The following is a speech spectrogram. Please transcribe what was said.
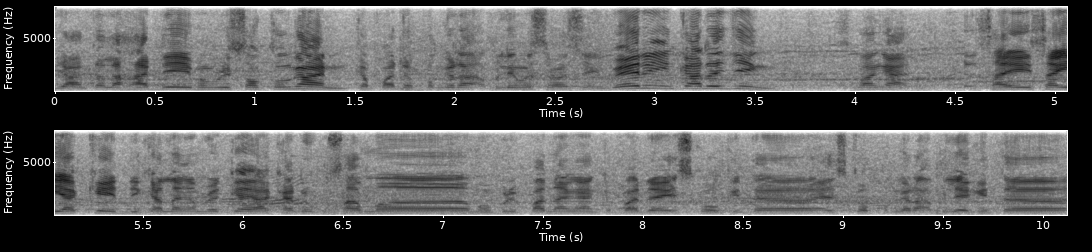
yang telah hadir memberi sokongan kepada penggerak beli masing-masing. Very encouraging semangat. Saya saya yakin di kalangan mereka akan duduk bersama memberi pandangan kepada exco kita, exco penggerak belia kita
